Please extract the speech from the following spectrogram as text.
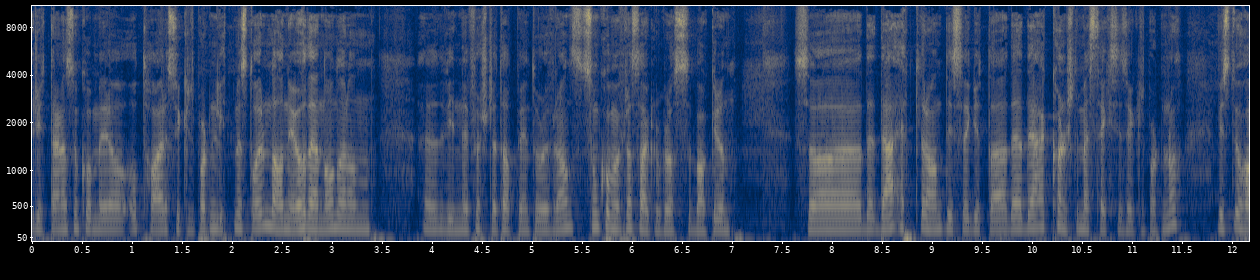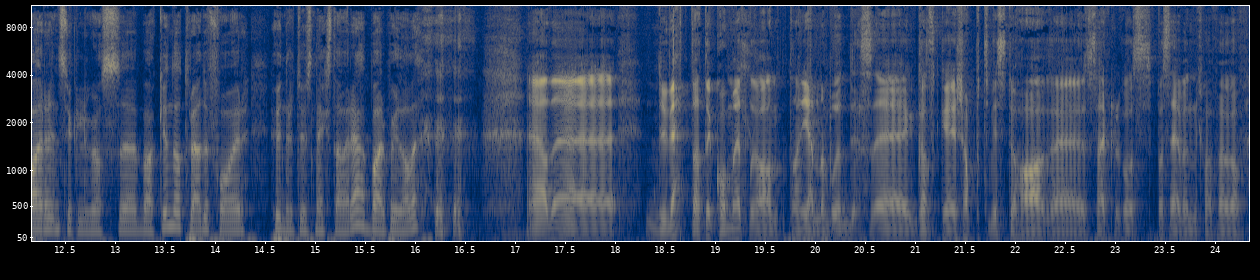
rytterne som kommer og, tar sykkelsporten litt med storm. Da. Han gjør jo det nå når han uh, vinner første etappe i Tour de France, som kommer fra cyclocross-bakgrunn. Så det, det, er et eller annet disse gutta det, det, er kanskje det mest sexy i sykkelsporten nå. Hvis du har en sykkelcross-bakgrunn, da tror jeg du får 100 000 ekstra året bare pga. det. ja, det Du vet at det kommer et eller annet gjennombrudd eh, ganske kjapt hvis du har eh, cyclocross på CV-en fra før av.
